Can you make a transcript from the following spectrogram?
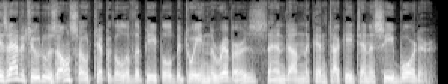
His attitude was also typical of the people between the rivers and on the Kentucky Tennessee border.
